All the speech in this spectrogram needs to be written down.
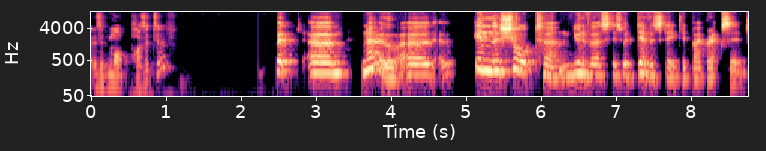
is it more positive? But um, no, uh, in the short term, universities were devastated by Brexit.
